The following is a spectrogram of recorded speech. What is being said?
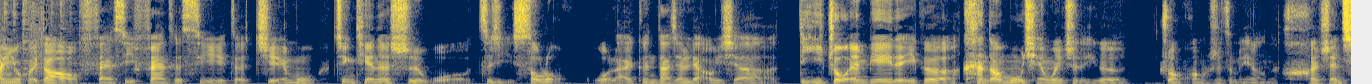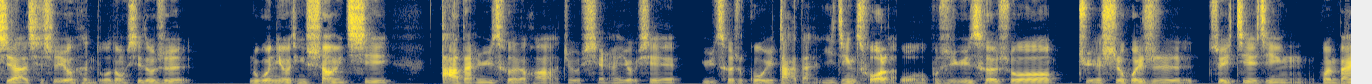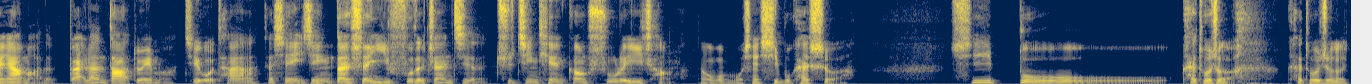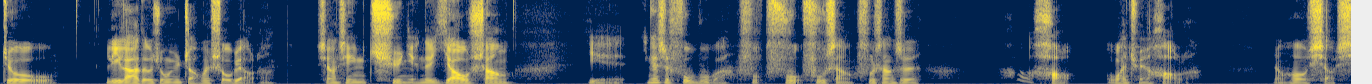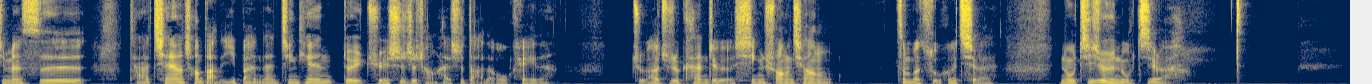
欢迎回到 Fancy Fantasy 的节目。今天呢是我自己 solo，我来跟大家聊一下第一周 NBA 的一个看到目前为止的一个状况是怎么样的。很神奇啊，其实有很多东西都是，如果你有听上一期大胆预测的话，就显然有些预测是过于大胆，已经错了。我不是预测说。爵士会是最接近文班亚马的摆烂大队吗？结果他他现在已经三胜一负的战绩了，是今天刚输了一场。那我我先西部开始吧。西部开拓者，开拓者就利拉德终于找回手表了，相信去年的腰伤也应该是腹部吧，腹腹腹伤，腹伤是好完全好了。然后小西门斯，他前两场打的一般，但今天对爵士这场还是打的 OK 的。主要就是看这个新双枪怎么组合起来。弩机就是弩机了，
